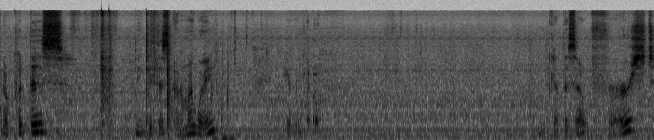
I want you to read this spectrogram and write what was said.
I'm to put this, let me get this out of my way. Here we go. Cut this out first.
